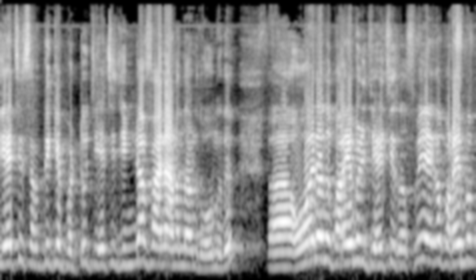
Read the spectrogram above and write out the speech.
ചേച്ചി ശ്രദ്ധിക്കപ്പെട്ടു. ചേച്ചി ജിൻഡോ ഫാൻ ആണെന്നാണ് തോന്നുന്നത് ഓരോന്ന് പറയുമ്പോഴും ചേച്ചി റസ്മിനെയൊക്കെ പറയുമ്പോൾ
